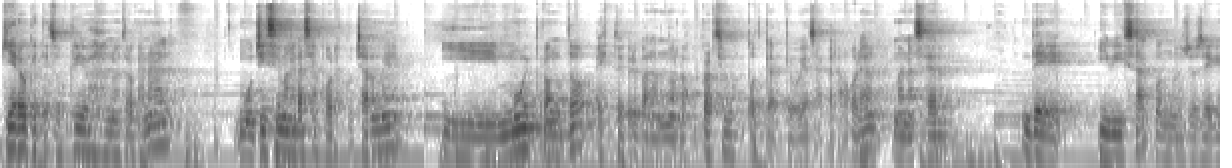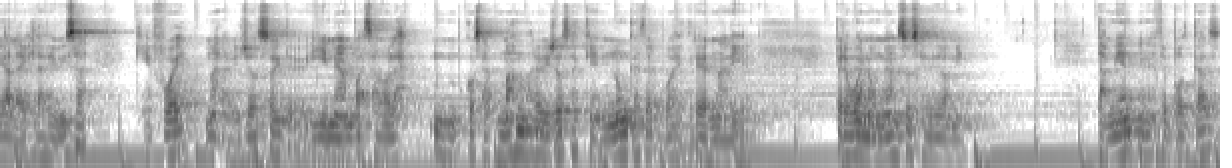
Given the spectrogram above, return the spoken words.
Quiero que te suscribas a nuestro canal. Muchísimas gracias por escucharme y muy pronto estoy preparando los próximos podcasts que voy a sacar ahora. Van a ser de Ibiza cuando yo llegué a la isla de Ibiza, que fue maravilloso y, me han pasado las mm, cosas más maravillosas que nunca se lo puede creer nadie. Pero bueno, me han sucedido a mí. También en este podcast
